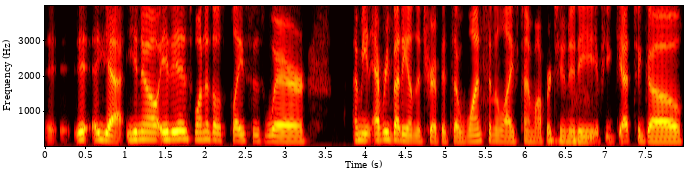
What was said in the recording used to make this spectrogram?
it, it- yeah you know it is one of those places where I mean, everybody on the trip, it's a once in a lifetime opportunity Mhm. if you get to go.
